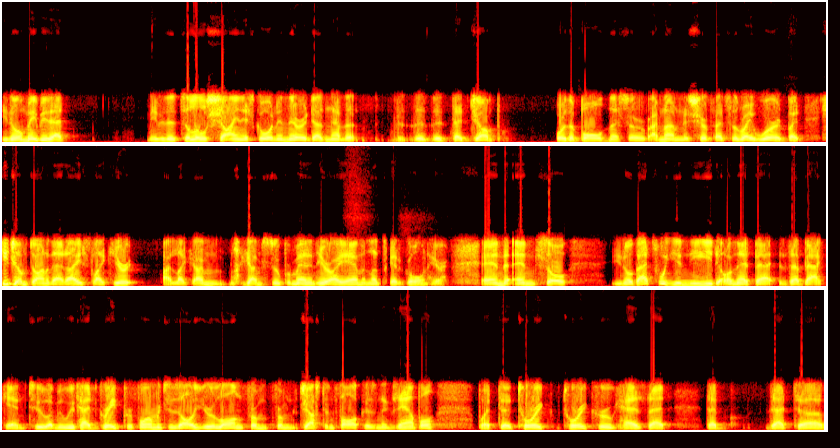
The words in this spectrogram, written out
you know, maybe that maybe there's a little shyness going in there. It doesn't have the the, the, the jump or the boldness, or I'm not even sure if that's the right word. But he jumped onto that ice like here, like I'm like I'm Superman, and here I am, and let's get going here. And and so you know that's what you need on that back that back end too. I mean, we've had great performances all year long from from Justin Faulk as an example, but uh, Torey Torey Krug has that that that uh,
